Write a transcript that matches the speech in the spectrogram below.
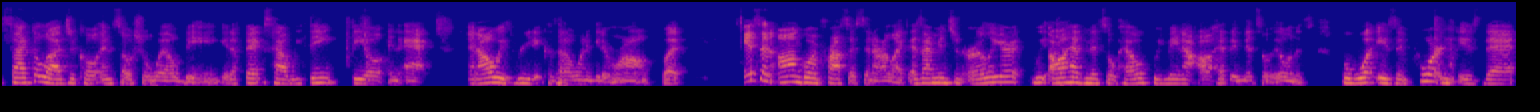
psychological, and social well-being. It affects how we think, feel, and act. And I always read it because I don't want to get it wrong, but it's an ongoing process in our life. As I mentioned earlier, we all have mental health. We may not all have a mental illness, but what is important is that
